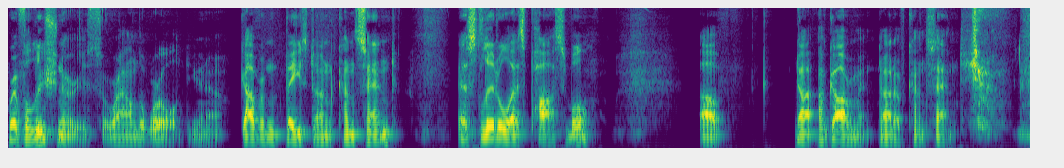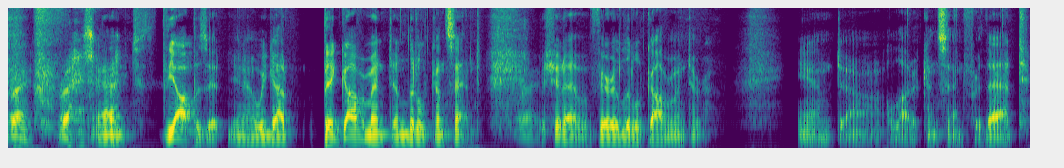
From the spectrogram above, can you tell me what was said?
revolutionaries around the world, you know, government based on consent, as little as possible, of not a government, not of consent. Right, right. and right. the opposite, you know, we got big government and little consent. Right. We should have very little government or, and uh, a lot of consent for that.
